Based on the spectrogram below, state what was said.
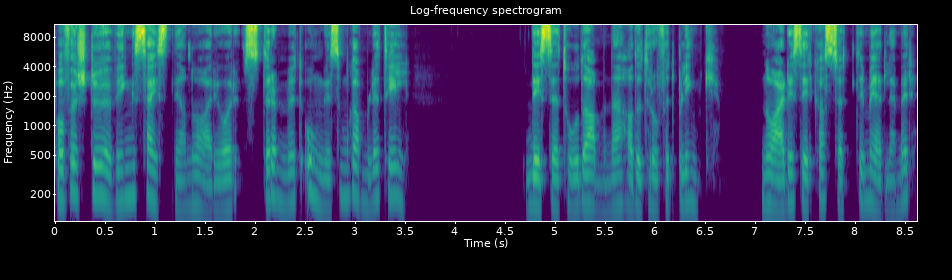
På første øving 16. januar i år strømmet unge som gamle til. Disse to damene hadde truffet blink. Nå er de ca 70 medlemmer.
